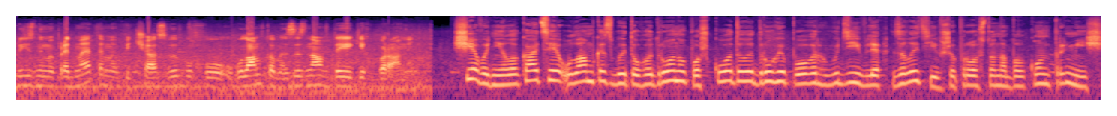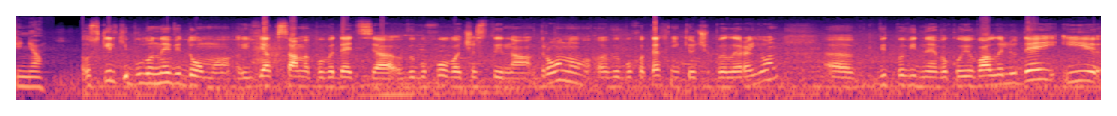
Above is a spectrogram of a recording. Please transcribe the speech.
різними предметами під час вибуху уламками зазнав деяких поранень. Ще в одній локації уламки збитого дрону пошкодили другий поверх будівлі, залетівши просто на балкон приміщення. Оскільки було невідомо, як саме поведеться вибухова частина дрону, е, вибухотехніки очепили район, е, відповідно евакуювали людей і е,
